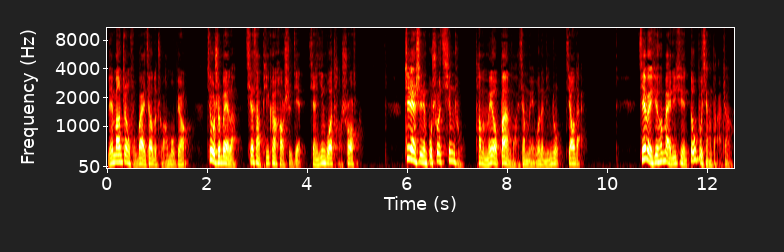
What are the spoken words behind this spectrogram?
联邦政府外交的主要目标，就是为了切萨皮克号事件向英国讨说法。这件事情不说清楚，他们没有办法向美国的民众交代。杰斐逊和麦迪逊都不想打仗，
